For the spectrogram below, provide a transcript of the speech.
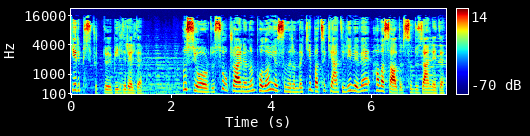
geri püskürttüğü bildirildi. Rusya ordusu Ukrayna'nın Polonya sınırındaki batı kenti Lviv'e hava saldırısı düzenledi.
